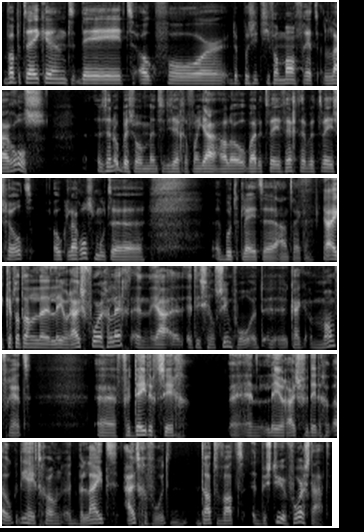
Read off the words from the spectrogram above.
wat betekent dit ook voor de positie van Manfred Laros? Er zijn ook best wel mensen die zeggen van ja, hallo, waar de twee vechten hebben twee schuld. Ook Laros moet het boetekleed uh, aantrekken. Ja, ik heb dat aan Leo Ruis voorgelegd. En ja, het is heel simpel. Het, uh, kijk, Manfred verdedigt zich en Leo Ruijs verdedigt dat ook, die heeft gewoon het beleid uitgevoerd dat wat het bestuur voorstaat.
